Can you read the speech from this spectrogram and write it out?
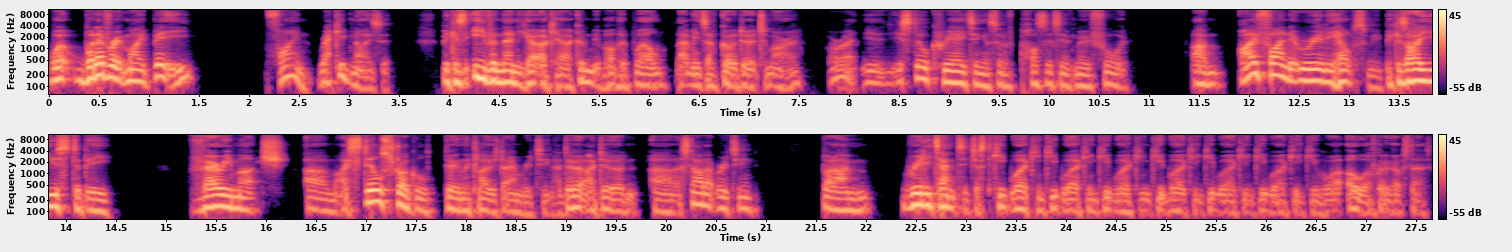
Whatever it might be, fine, recognize it. Because even then you go, okay, I couldn't be bothered. Well, that means I've got to do it tomorrow. All right, you're still creating a sort of positive move forward. Um, I find it really helps me because I used to be very much. Um, I still struggle doing the closed down routine. I do I do an, uh, a startup routine, but I'm really tempted just to keep working, keep working, keep working, keep working, keep working, keep working, keep working. Oh, I've got to go upstairs.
